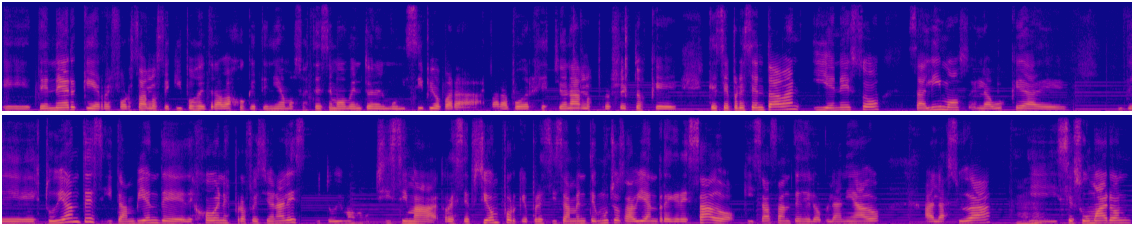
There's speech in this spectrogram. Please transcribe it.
eh, tener que reforzar los equipos de trabajo que teníamos hasta ese momento en el municipio para, poder gestionar los proyectos que, se presentaban y en eso salimos en la búsqueda de, estudiantes y también de, jóvenes profesionales y tuvimos muchísima recepción porque precisamente muchos habían regresado quizás antes de lo planeado a la ciudad y se sumaron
